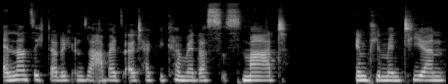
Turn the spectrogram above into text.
ändert sich dadurch unser Arbeitsalltag, wie können wir das smart implementieren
